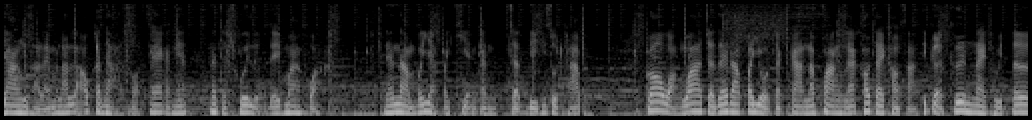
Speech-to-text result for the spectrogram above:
ยางหรือหาอะไรมารัดแล้วเอากระดาษสอดแทรกอันนี้น่าจะช่วยเหลือได้มากกว่า แนะนำว่าอย่าไปเขียนกันจะดีที่สุดครับ ก็หวังว่าจะได้รับประโยชน์จากการรับฟังและเข้าใจข่าวสารที่เกิดขึ้นใน Twitter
